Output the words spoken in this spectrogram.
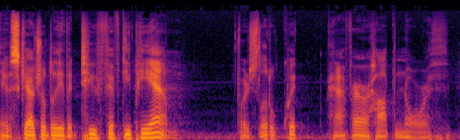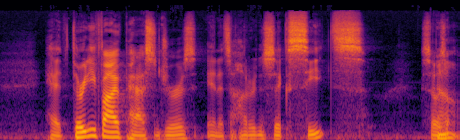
It was scheduled to leave at 2:50 p.m. for just a little quick half-hour hop north. Had 35 passengers in its 106 seats. So, it was, Oh.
